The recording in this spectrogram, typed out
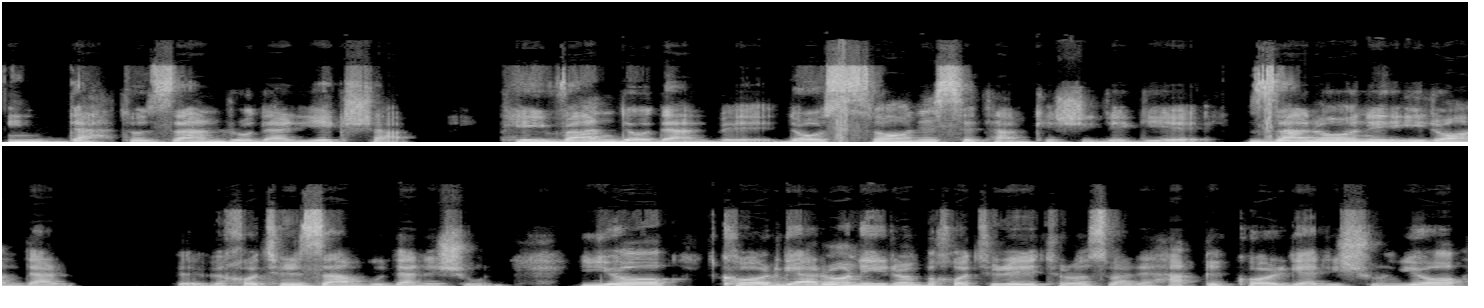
این ده تا زن رو در یک شب پیوند دادن به داستان ستم کشیدگی زنان ایران در به خاطر زن بودنشون یا کارگران ایران به خاطر اعتراض برای حق کارگریشون یا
